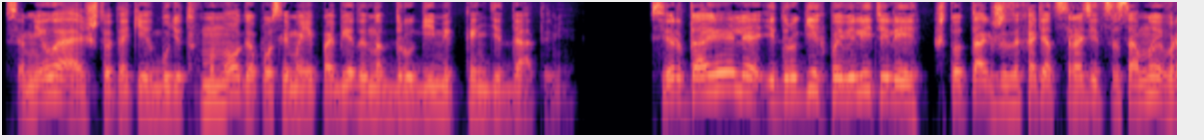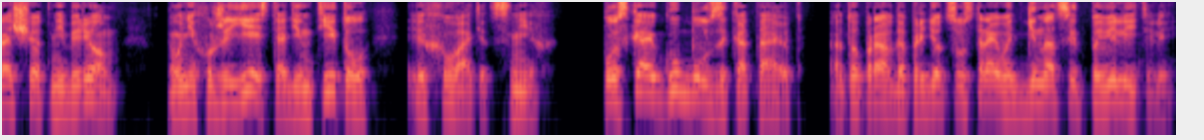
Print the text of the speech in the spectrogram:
Сомневаюсь, что таких будет много после моей победы над другими кандидатами. Сертаэля и других повелителей, что также захотят сразиться со мной, в расчет не берем. У них уже есть один титул, и хватит с них. Пускай губу закатают, а то, правда, придется устраивать геноцид повелителей.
